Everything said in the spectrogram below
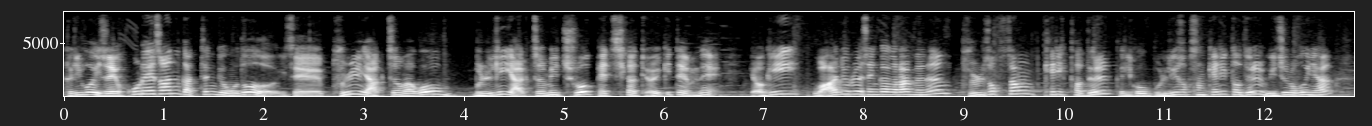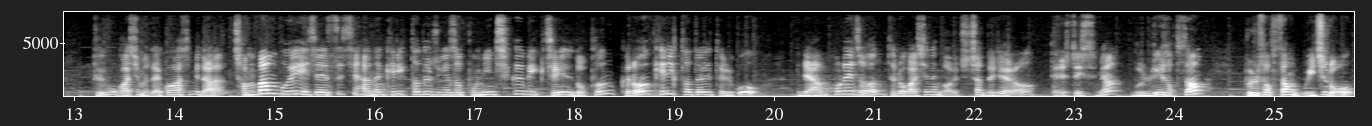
그리고 이제 호레전 같은 경우도 이제 불 약점하고 물리 약점이 주로 배치가 되어 있기 때문에 여기 와류를 생각을 하면은 불 속성 캐릭터들 그리고 물리 속성 캐릭터들 위주로 그냥 들고 가시면 될 것 같습니다. 전반부에 이제 쓰지 않은 캐릭터들 중에서 본인 취급이 제일 높은 그런 캐릭터들을 들고 그냥 호레전 들어가시는 걸 추천드려요. 될 수 있으면 물리 속성, 불 속성 위주로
